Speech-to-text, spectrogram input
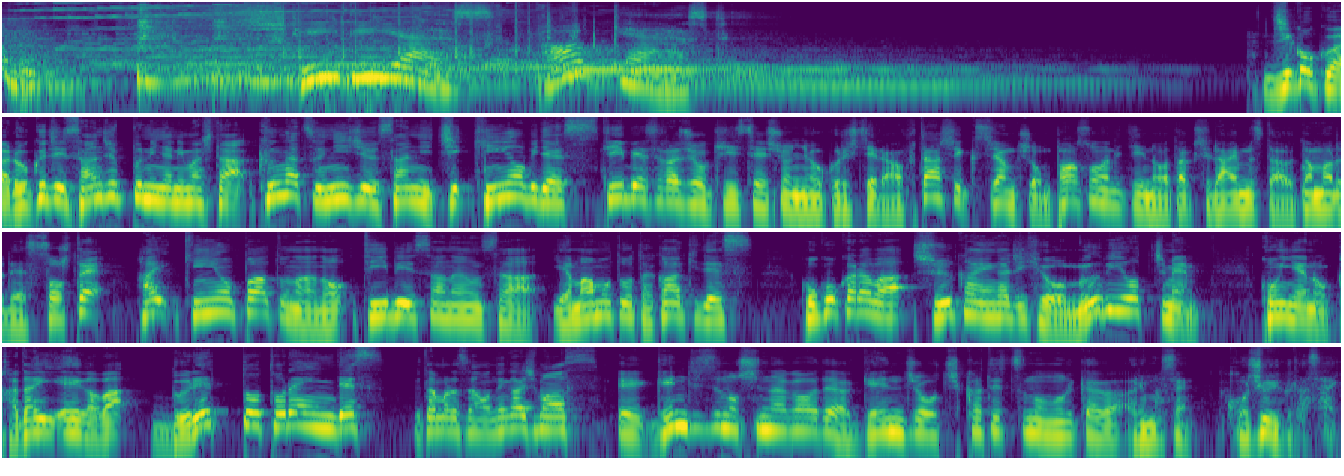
TBS Podcast 時刻は6時30分になりました。9月23日金曜日です。TBS ラジオキーステーションにお送りしているアフターシックスジャンクション。パーソナリティの私ライムスター宇多丸です。そしてはい金曜パートナーの TBS アナウンサー山本匡晃です。ここからは週刊映画時評ムービーウォッチメン。今夜の課題映画はブレットトレインです。宇多丸さんお願いします。えー現実の品川では現状地下鉄の乗り換えはありません。ご注意ください.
